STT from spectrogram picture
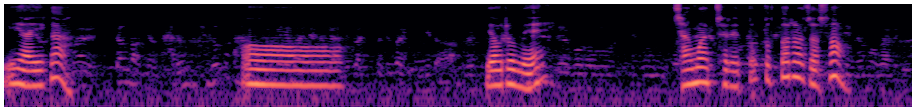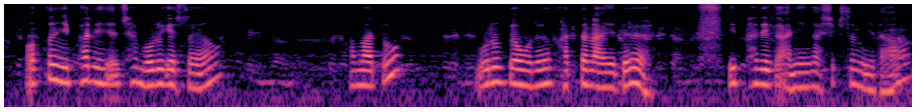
이 아이가 어, 여름에 장마철에 뚝뚝 떨어져서 어떤 이파리인지 잘 모르겠어요. 아마도 물음병으로 갔던 아이들 이파리가 아닌가 싶습니다.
